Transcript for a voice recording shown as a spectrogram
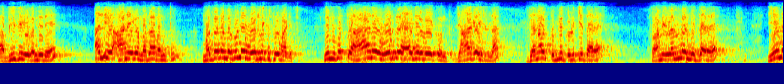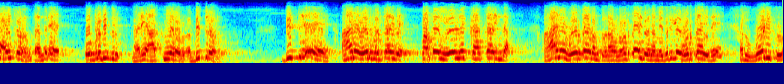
ಆ ಬೀದಿಗೆ ಬಂದಿದೆ. ಅಲ್ಲಿ ಆನೆಗೆ ಮದ ಬಂತು. ಮದ ಬಂದ ಕೂಡ ಓಡ್ಲಿಕ್ಕೆ ಶುರು ಮಾಡಿತು ನಿಮ್ಗೆ ಗೊತ್ತು, ಆನೆ ಓಡದೆ ಆಗಿರಬೇಕು ಅಂತ ಜಾಗ ಇಲ್ಲ. ಜನ ತುಂಬಿ ತುಳುಕಿದ್ದಾರೆ. ಸ್ವಾಮಿಗಳೆಲ್ಲ ಇದ್ದಾರೆ ಏನಾಯ್ತು ಅಂತಂದ್ರೆ ಒಬ್ರು ಬಿದ್ರು ಭಾರಿ ಆತ್ಮೀಯರವರು ಬಿದ್ರು ಅವರು ಬಿದ್ರೆ ಆನೆ ಓಡ್ ಬರ್ತಾ ಇದೆ. ಪಾಪ ಆಗ್ತಾ ಇಲ್ಲ. ಆನೆ ಓಡ್ತಾ ಬಂತು. ನಾವು ನೋಡ್ತಾ ಇದ್ದೇವೆ, ನಮ್ಮ ಎದುರಿಗೆ ಓಡ್ತಾ ಇದೆ. ಅದು ಓಡಿತು,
